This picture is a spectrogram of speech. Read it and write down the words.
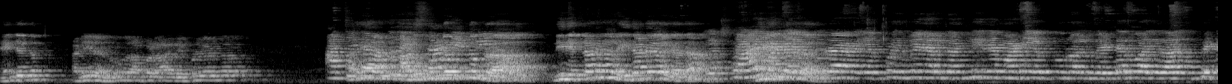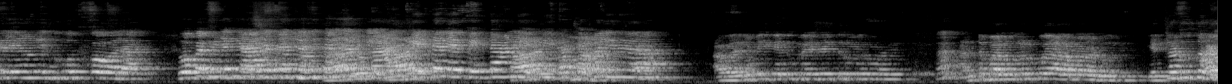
ఏం చేద్దాం? అడిగాను అప్పుడు ఎప్పుడు పెడతారు? అదే ఎప్పుడు అడుగుకుంటూ తెస్తా ఉంటున్నాం రా. నేను ఎట్లా అడగాలి? ఇది అడగాలి కదా. ఎప్పుడు ఇరవై నాలుగు గంటలు ఇదే మాట చెప్తున్నారు వాళ్ళు పెట్టరు అది కాదు. పెట్టలేని ఎందుకు ఒప్పుకోవాలా? ఒక బిడ్డకి పెట్టలే పెట్టా అని చెప్పలేదు కదా. ఆ వదిన మీకు ఎందుకు రేజ్ అవుతారు మీరు మరి? ఆ? అంత బలవంతులు పోయి ఎట్లా అడుగుతారు?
